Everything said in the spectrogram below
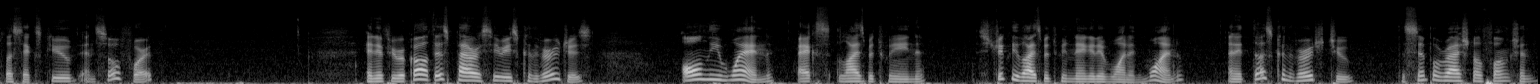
plus x cubed and so forth. And if you recall, this power series converges only when x lies between, strictly lies between negative 1 and 1, and it does converge to the simple rational function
